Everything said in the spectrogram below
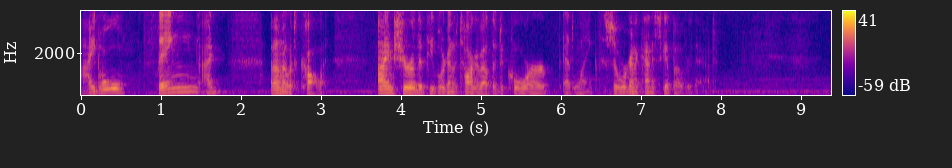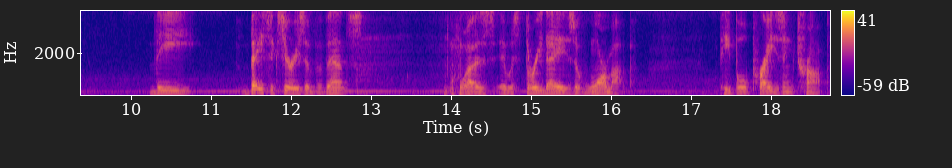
idol thing. I, I don't know what to call it. I'm sure that people are going to talk about the decor at length, so we're going to kind of skip over that. The basic series of events was it was three days of warm up, people praising Trump,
